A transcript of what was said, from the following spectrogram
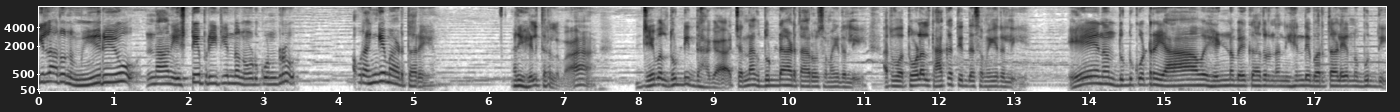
ಇಲ್ಲ ಅದೊಂದು ಮೀರಿಯೂ ನಾನು ಎಷ್ಟೇ ಪ್ರೀತಿಯಿಂದ ನೋಡಿಕೊಂಡ್ರು ಅವ್ರು ಹಂಗೆ ಮಾಡ್ತಾರೆ. ಅದು ಹೇಳ್ತಾರಲ್ವಾ ಜೇಬಲ್ ದುಡ್ಡಿದ್ದಾಗ ಚೆನ್ನಾಗಿ ದುಡ್ಡಾಡ್ತಾ ಇರೋ ಸಮಯದಲ್ಲಿ ಅಥವಾ ತೋಳಲ್ಲಿ ತಾಕತ್ತಿದ್ದ ಸಮಯದಲ್ಲಿ, ಏ, ನಾನು ದುಡ್ಡು ಕೊಟ್ಟರೆ ಯಾವ ಹೆಣ್ಣು ಬೇಕಾದರೂ ನನ್ನ ಹಿಂದೆ ಬರ್ತಾಳೆ ಅನ್ನೋ ಬುದ್ಧಿ?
